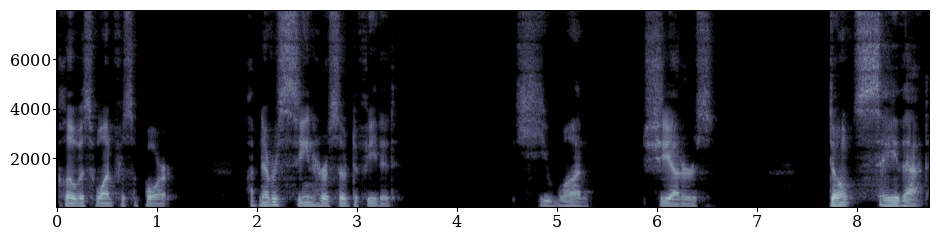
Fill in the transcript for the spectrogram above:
Clovis 1 for support. I've never seen her so defeated. He won, she utters. Don't say that.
